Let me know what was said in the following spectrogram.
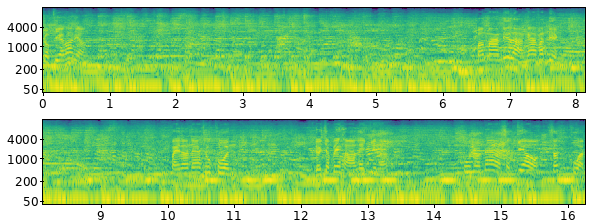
จบเพียงเท่าเนี้ประมาณนี้แหละงานมันเด็ก ไปแล้วนะทุกคน เดี๋ยวจะไปหาอะไรกินแล้วโคโรนาสักแก้ว สักขวด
